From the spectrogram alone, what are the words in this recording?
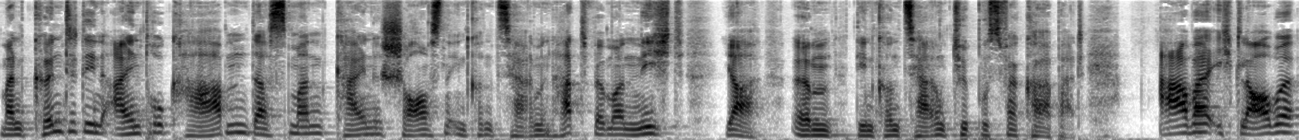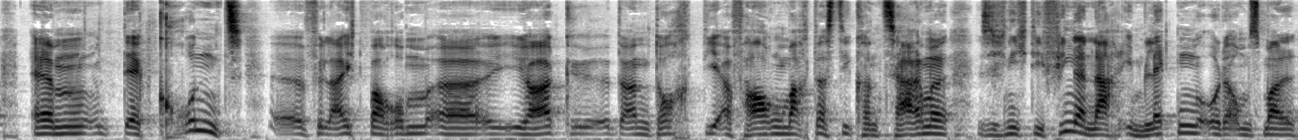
Man könnte den Eindruck haben, dass man keine Chancen in Konzernen hat, wenn man nicht ja, ähm, den Konzerntypus verkörpert. Aber ich glaube, ähm, der Grund äh, vielleicht, warum äh, Jörg dann doch die Erfahrung macht, dass die Konzerne sich nicht die Finger nach ihm lecken oder um es mal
